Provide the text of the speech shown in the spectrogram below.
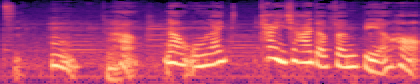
子。嗯，好，那我们来看一下它的分别哈，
